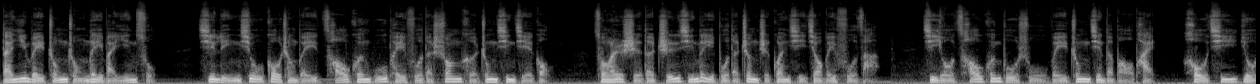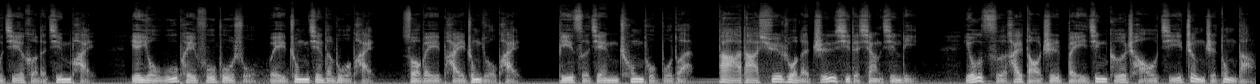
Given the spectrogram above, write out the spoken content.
但因为种种内外因素，其领袖构成为曹锟吴佩孚的双核中心结构。从而使得直系内部的政治关系较为复杂，既有曹锟部署为中间的保派，后期又结合了金派，也有吴佩孚部署为中间的洛派。所谓派中有派，彼此间冲突不断，大大削弱了直系的向心力。由此还导致北京革潮及政治动荡，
